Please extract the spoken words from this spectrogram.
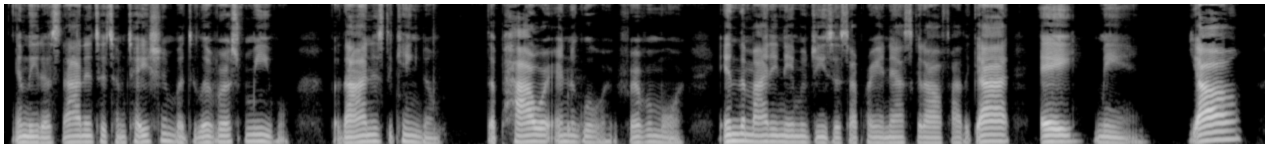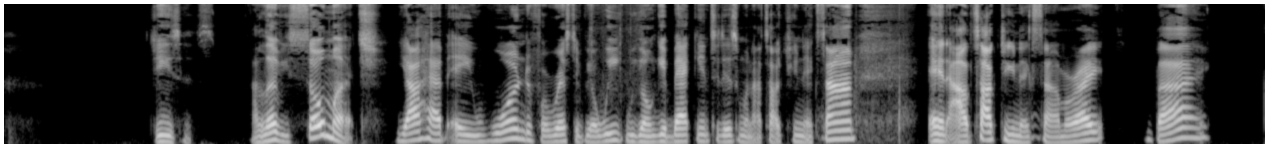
And lead us not into temptation, but deliver us from evil. For thine is the kingdom, the power, and the glory forevermore. In the mighty name of Jesus, I pray and ask it all, Father God. Amen. Y'all, Jesus, I love you so much. Y'all have a wonderful rest of your week. We're going to get back into this when I talk to you next time. And I'll talk to you next time, all right? Bye.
